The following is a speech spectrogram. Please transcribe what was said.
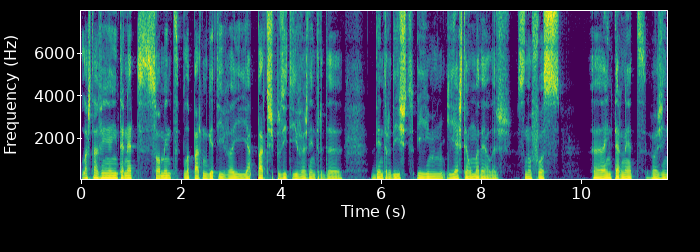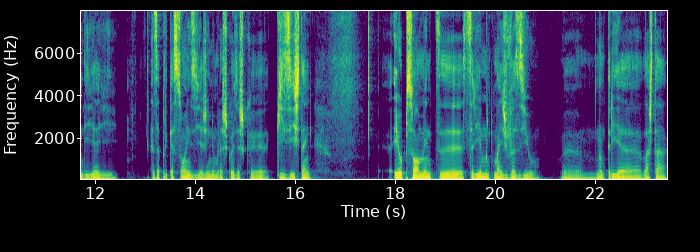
lá está ver a internet somente pela parte negativa e há partes positivas dentro, de, dentro disto e, e esta é uma delas. Se não fosse a internet hoje em dia e as aplicações e as inúmeras coisas que, que existem, eu pessoalmente seria muito mais vazio. Uh, não teria, lá está,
